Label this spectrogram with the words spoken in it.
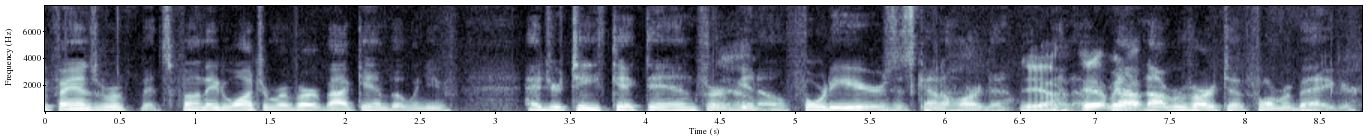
UK fans. It's funny to watch them revert back in, but when you've had your teeth kicked in for you know 40 years, it's kind of hard to Yeah. you know, I mean, not, I- not revert to former behavior.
